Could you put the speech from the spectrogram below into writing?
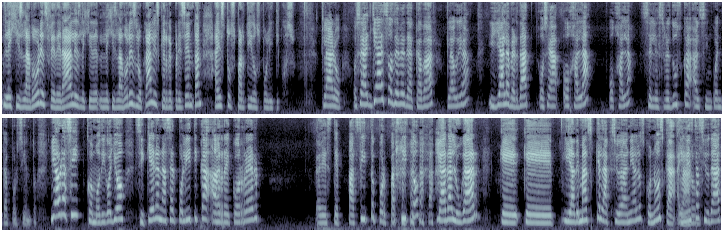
legisladores federales, legis- legisladores locales que representan a estos partidos políticos. Claro, o sea, ya eso debe de acabar, Claudia, y ya la verdad, o sea, ojalá, ojalá se les reduzca al 50%. Y ahora sí, como digo yo, si quieren hacer política, a recorrer este pasito por pasito cada lugar que, que y además que la ciudadanía los conozca. En esta ciudad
